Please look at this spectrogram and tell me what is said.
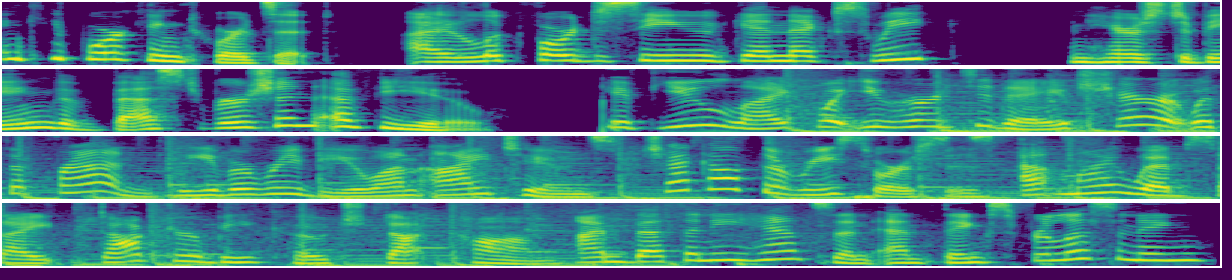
and keep working towards it. I look forward to seeing you again next week. And here's to being the best version of you. If you like what you heard today, share it with a friend. Leave a review on iTunes. Check out the resources at my website, drbcoach.com. I'm Bethany Hanson, and thanks for listening.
